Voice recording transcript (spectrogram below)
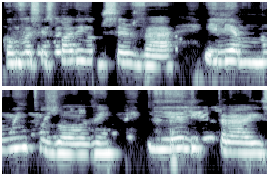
Como vocês podem observar, ele é muito jovem e ele traz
